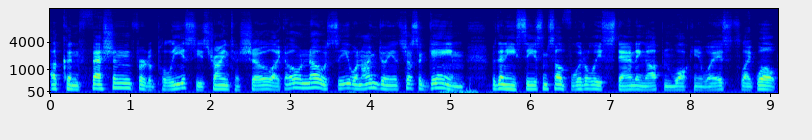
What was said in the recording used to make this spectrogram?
a confession for the police. He's trying to show, like, oh no, see, what I'm doing, it's just a game. But then he sees himself literally standing up and walking away. So it's like, well,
